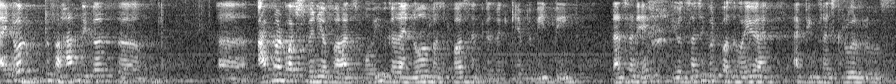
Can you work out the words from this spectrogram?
I told to Fahad because uh, uh, I've not watched many of Fahad's movie because I know him as a person because when he came to meet me, that's when hey, you're such a good person, why are you acting such cruel roles?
